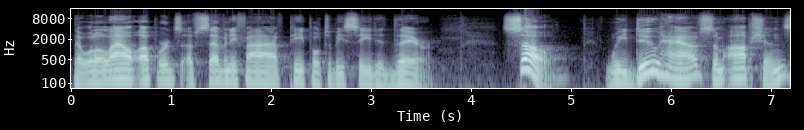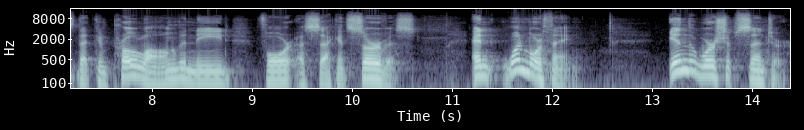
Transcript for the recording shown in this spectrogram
that will allow upwards of 75 people to be seated there. So, we do have some options that can prolong the need for a second service. And one more thing in the worship center,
